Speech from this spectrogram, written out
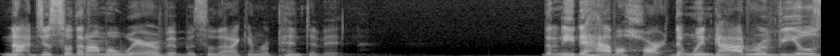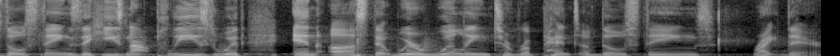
Not just so that I'm aware of it, but so that I can repent of it. That I need to have a heart that when God reveals those things that He's not pleased with in us, that we're willing to repent of those things right there.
